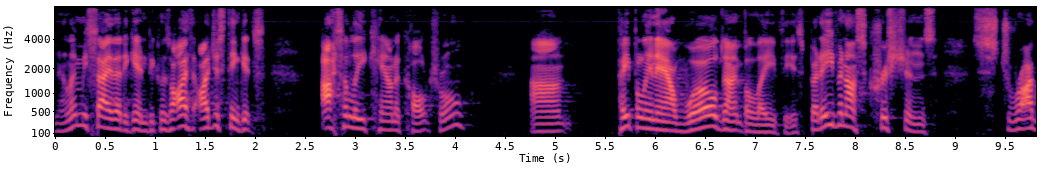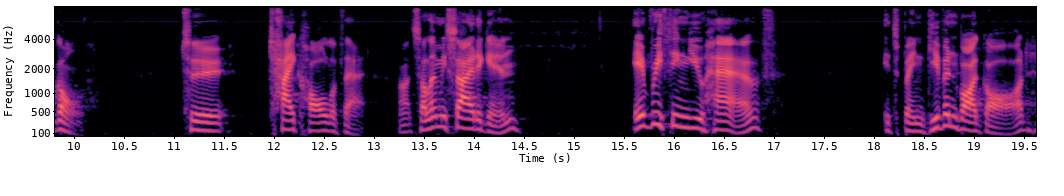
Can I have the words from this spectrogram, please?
Now, let me say that again because I, I just think it's utterly countercultural. Um, people in our world don't believe this, but even us Christians struggle to take hold of that. Right? So let me say it again. Everything you have, it's been given by God,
